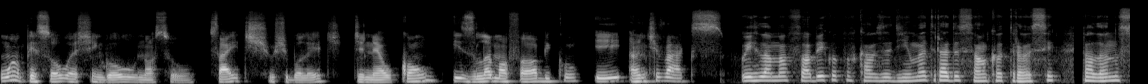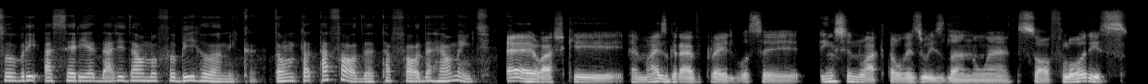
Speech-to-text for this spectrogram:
Uma pessoa xingou o nosso site, o Chibolete, de neocon, islamofóbico e antivax. O islamofóbico por causa de uma tradução que eu trouxe falando sobre a seriedade da homofobia islâmica. Então tá, tá foda, tá foda realmente. É, eu acho que é mais grave para ele você insinuar que talvez o Islã não é só flores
